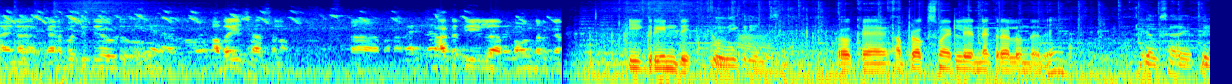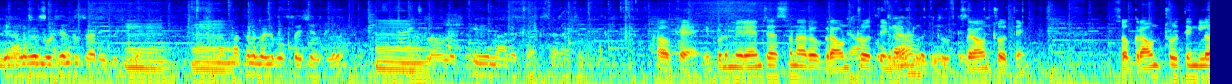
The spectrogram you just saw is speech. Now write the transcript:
ఆయన గణపతి దేవుడు అభయ శాసనం ఆ, మన కాకతీయుల ఫౌండర్ ఈ గ్రీన్ది ఓకే అప్రాక్సిమేట్లీ ఎన్ని ఎకరాలు ఉంది అది? ఇది ఒకసారి నలభై మూడు సెంట్లు సార్ ఇది. పక్కన మళ్ళీ ముప్పై సెంట్లు. అట్లా ఇది నాలుగు సార్ సార్ ఓకే ఇప్పుడు మీరు ఏం చేస్తున్నారు? Ground truthing ground truthing so ground ట్రూతింగ్లో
